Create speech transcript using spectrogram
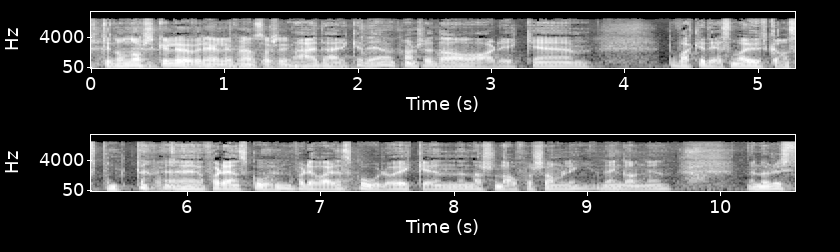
Ikke noen norske løver heller, for den saks skyld. Nei, det er ikke det. Og kanskje da var det ikke det var ikke det som var utgangspunktet eh, for den skolen. For det var en skole og ikke en nasjonalforsamling den gangen. Men når, du,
